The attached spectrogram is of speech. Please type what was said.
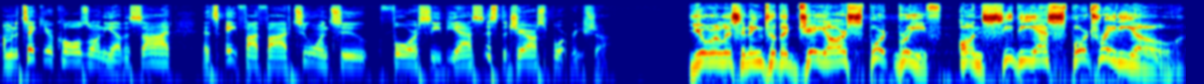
I'm going to take your calls on the other side. It's 855 212 4CBS. It's the JR Sport Brief Show. You're listening to the JR Sport Brief on CBS Sports Radio.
